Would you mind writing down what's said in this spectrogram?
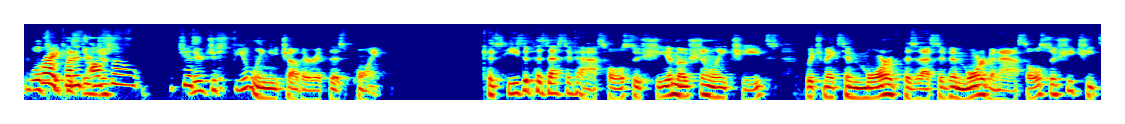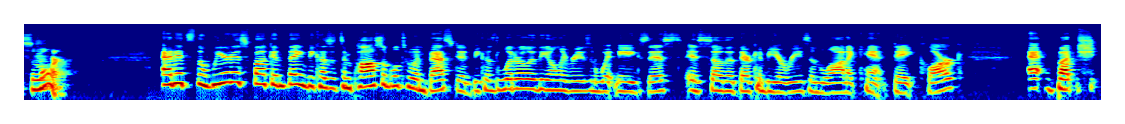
Well, right, but it's also just, just, they're just fueling each other at this point. Because he's a possessive asshole, so she emotionally cheats, which makes him more of possessive and more of an asshole, so she cheats some more. and it's the weirdest fucking thing because it's impossible to invest in because literally the only reason Whitney exists is so that there can be a reason Lana can't date Clark. Eh, But she,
